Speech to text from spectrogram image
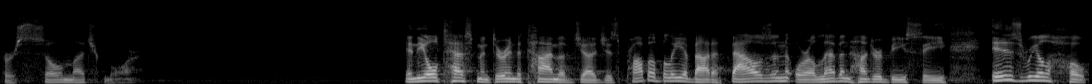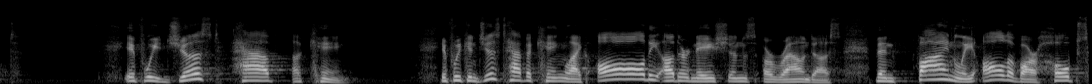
for so much more. In the Old Testament, during the time of Judges, probably about 1000 or 1100 BC, Israel hoped if we just have a king, if we can just have a king like all the other nations around us, then finally all of our hopes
